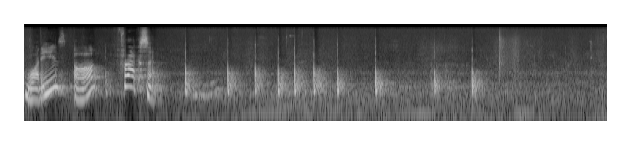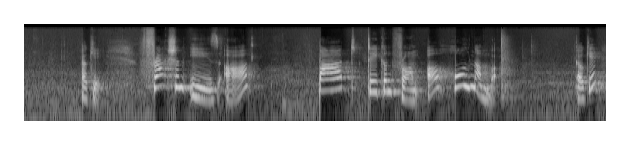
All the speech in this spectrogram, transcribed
What is a fraction? Okay fraction is a part taken from a whole number okay?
